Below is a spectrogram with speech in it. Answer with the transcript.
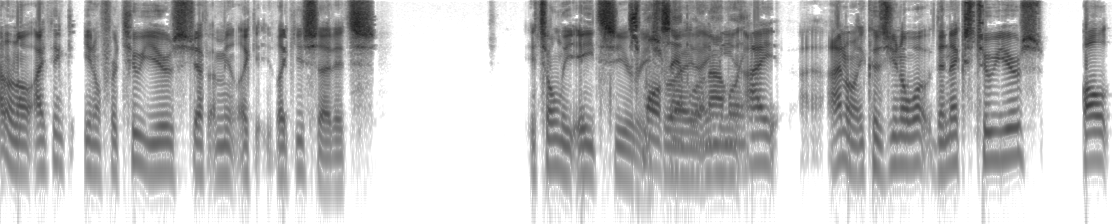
I don't know. I think you know for two years, Jeff. I mean, like like you said, it's it's only eight series, Small sample right? anomaly. I mean, I I don't know because you know what? The next two years, all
